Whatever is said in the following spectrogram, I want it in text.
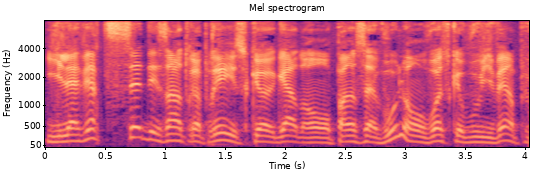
Il avertissait des entreprises que, regarde, on pense à vous, là, on voit ce que vous vivez en, pu-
